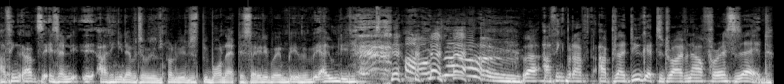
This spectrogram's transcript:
I think that's is only, I think inevitably it'll probably just be one episode. It won't be, only. oh no! Well, I think, but I've, I, but I do get to drive an Alfa SZ,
